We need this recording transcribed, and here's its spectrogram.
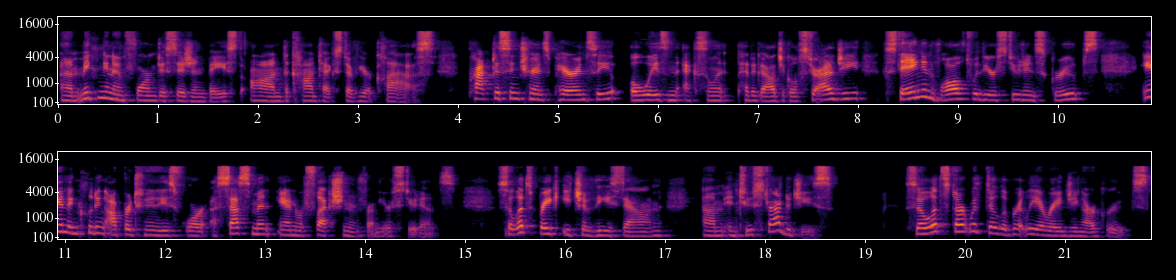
um, making an informed decision based on the context of your class. Practicing transparency, always an excellent pedagogical strategy. Staying involved with your students' groups and including opportunities for assessment and reflection from your students. So let's break each of these down um, into strategies. So let's start with deliberately arranging our groups.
